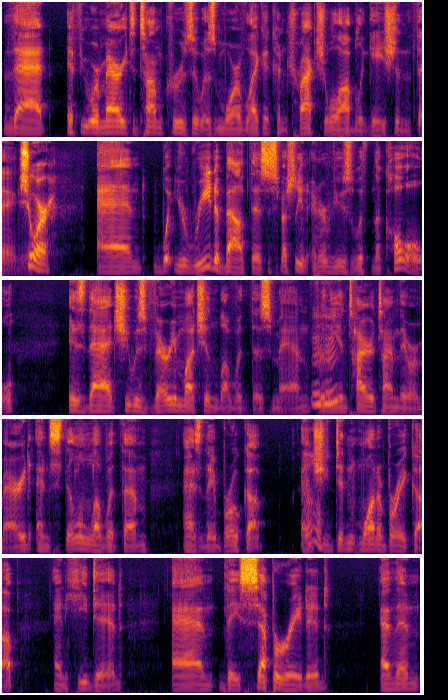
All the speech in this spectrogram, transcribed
that if you were married to Tom Cruise, it was more of like a contractual obligation thing. sure. And what you read about this, especially in interviews with Nicole, is that she was very much in love with this man for the mm-hmm. entire time they were married and still in love with them as they broke up. And oh. she didn't want to break up, and he did. And they separated. And then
